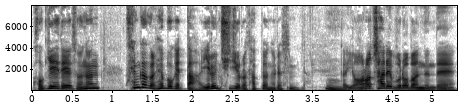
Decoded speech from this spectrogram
거기에 대해서는 생각을 해보겠다 이런 취지로 답변을 했습니다. 음. 그러니까 여러 차례 물어봤는데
